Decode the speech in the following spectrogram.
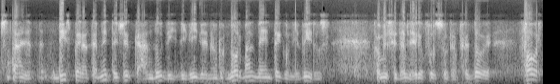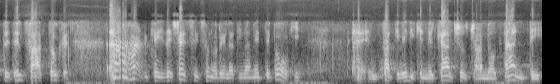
sta disperatamente cercando di, di, vivere normalmente con il virus, come se davvero fosse un raffreddore, forte del fatto che, che i decessi sono relativamente pochi. Eh, infatti vedi che nel calcio hanno tanti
